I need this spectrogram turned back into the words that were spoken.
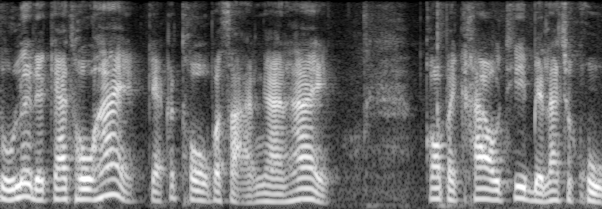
ศูนย์เลยเดี๋ยวแกโทรให้ แกก็โทรประสานงานให้ ก็ไปเข้าที่เบลราชคู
